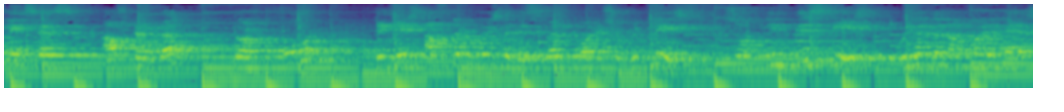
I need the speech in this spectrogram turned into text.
places after the or 4 digits after which the decimal point should be placed. So in this case, we have the number as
